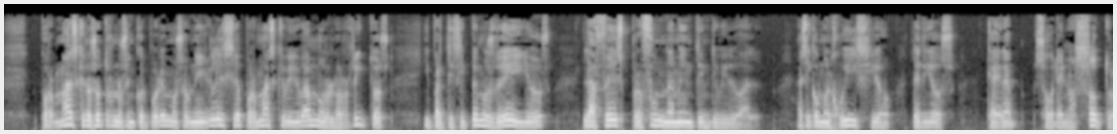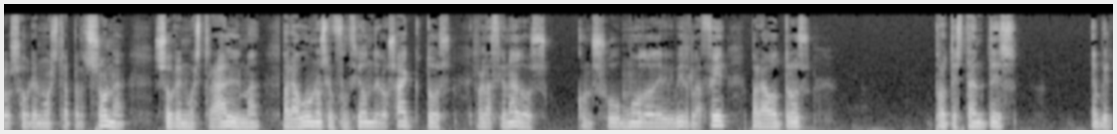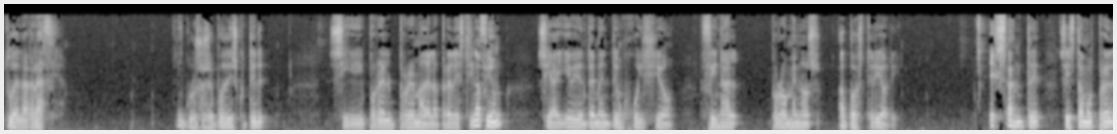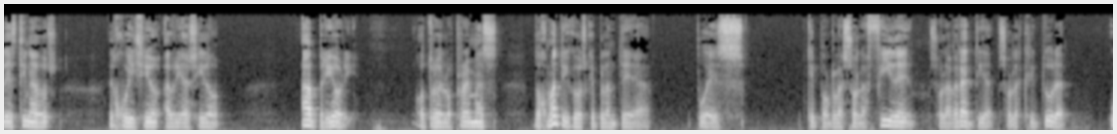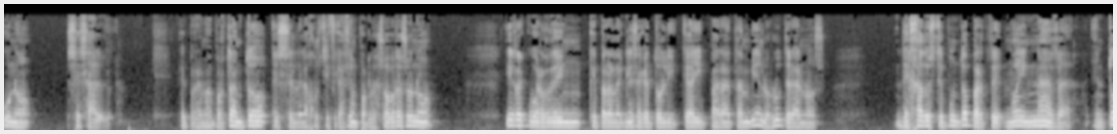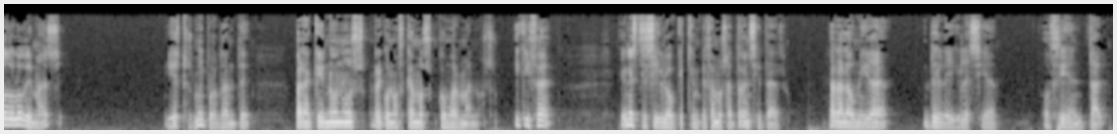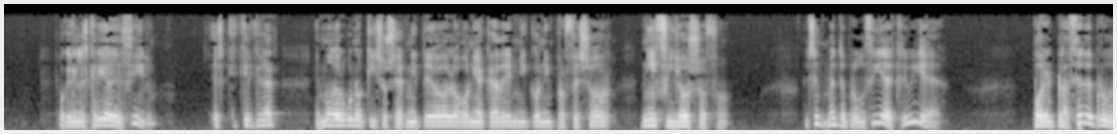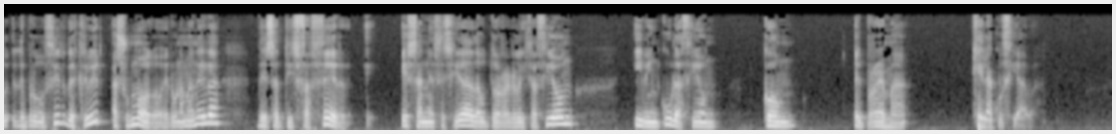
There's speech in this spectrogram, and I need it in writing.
por más que nosotros nos incorporemos a una iglesia, por más que vivamos los ritos y participemos de ellos, la fe es profundamente individual, así como el juicio de Dios caerá sobre nosotros, sobre nuestra persona, sobre nuestra alma, para unos en función de los actos relacionados con su modo de vivir la fe, para otros protestantes en virtud de la gracia. Incluso se puede discutir si por el problema de la predestinación, si hay evidentemente un juicio final, por lo menos a posteriori. Ex ante, si estamos predestinados, el juicio habría sido a priori. Otro de los problemas dogmáticos que plantea, pues que por la sola fide, sola gratia, sola escritura, uno se salve. El problema, por tanto, es el de la justificación por las obras o no, y recuerden que para la Iglesia Católica y para también los luteranos, dejado este punto aparte, no hay nada en todo lo demás, y esto es muy importante, para que no nos reconozcamos como hermanos. Y quizá en este siglo que, empezamos a transitar para la unidad de la Iglesia occidental. Lo que les quería decir es que Kierkegaard en modo alguno quiso ser ni teólogo, ni académico, ni profesor, ni filósofo. Él simplemente producía, escribía, por el placer de, de, producir, de escribir a su modo. Era una manera de satisfacer esa necesidad de autorrealización y vinculación con el problema que la acuciaba,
